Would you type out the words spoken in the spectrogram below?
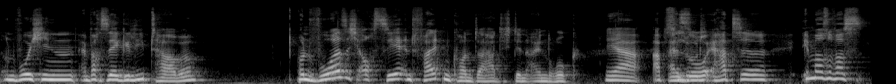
und wo ich ihn einfach sehr geliebt habe. Und wo er sich auch sehr entfalten konnte, hatte ich den Eindruck. Ja, absolut. Also er hatte immer sowas,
